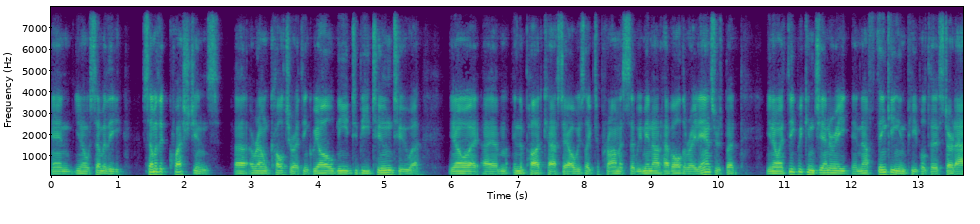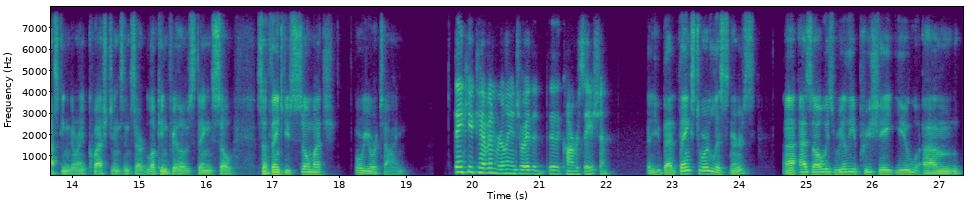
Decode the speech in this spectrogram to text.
and you know some of the some of the questions uh, around culture i think we all need to be tuned to uh, you know, I, I am in the podcast. I always like to promise that we may not have all the right answers, but you know, I think we can generate enough thinking in people to start asking the right questions and start looking for those things. So, so thank you so much for your time. Thank you, Kevin. Really enjoyed the, the conversation. You bet. Thanks to our listeners. Uh, as always, really appreciate you. Um,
